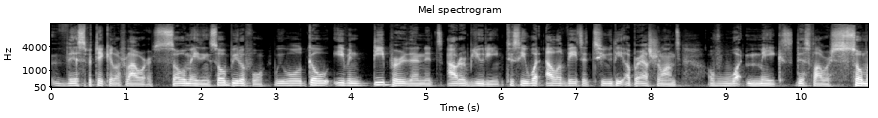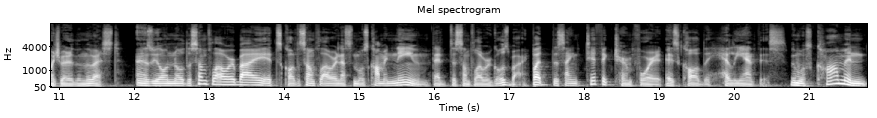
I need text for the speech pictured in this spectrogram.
this particular flower so amazing, so beautiful. We will go even deeper than its outer beauty to see what elevates it to the upper echelons of what makes this flower so much better than the rest. As we all know, the sunflower by it's called the sunflower, and that's the most common name that the sunflower goes by. But the scientific term for it is called the helianthus. The most common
